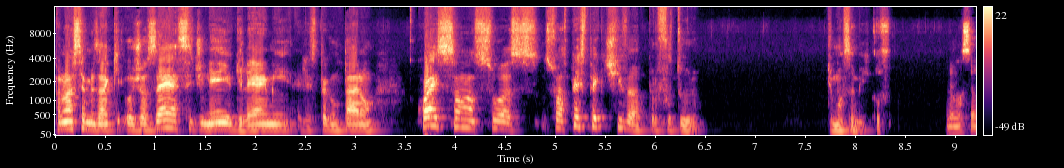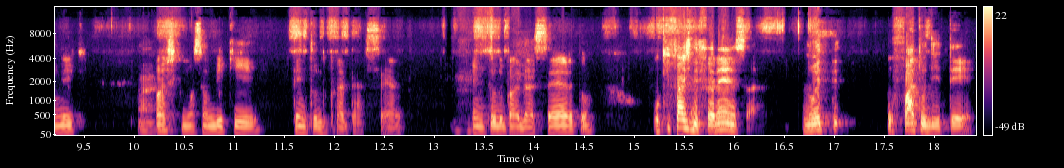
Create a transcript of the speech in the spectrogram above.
para nós terminar aqui, o José, Sidney e o Guilherme, eles perguntaram quais são as suas sua perspectiva para o futuro de Moçambique. De Moçambique? É. Eu acho que Moçambique tem tudo para dar certo. Tem tudo para dar certo. O que faz diferença não é o fato de ter,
